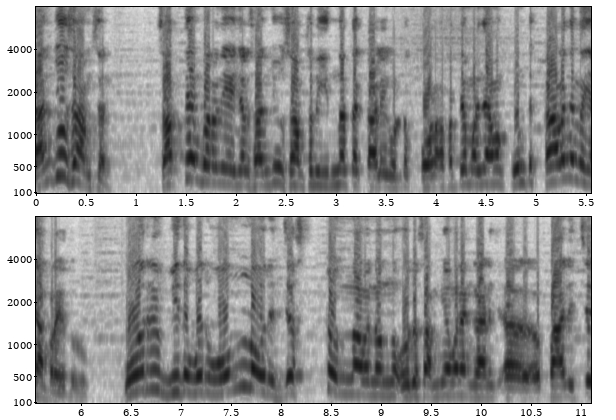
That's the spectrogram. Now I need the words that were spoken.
സഞ്ജു സാംസൺ സത്യം പറഞ്ഞു കഴിഞ്ഞാൽ സഞ്ജു സാംസൺ ഇന്നത്തെ കളി കൊണ്ട് സത്യം പറഞ്ഞാൽ അവൻ കൊണ്ട് കളഞ്ഞെന്ന് ഞാൻ പറയത്തുള്ളൂ. ഒരു വിധം ഒരു ഒന്ന് ഒരു ജസ്റ്റ് ഒന്ന് അവനൊന്ന് ഒരു സംയമനം കാണി പാലിച്ച്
